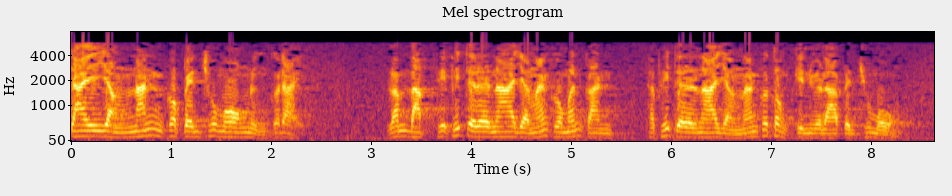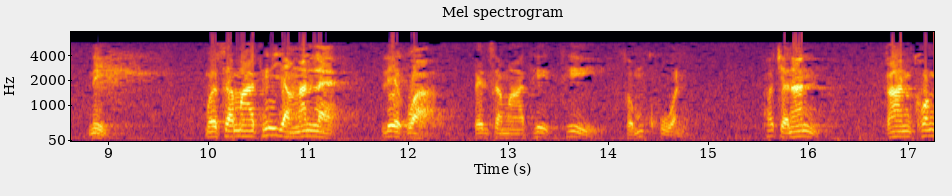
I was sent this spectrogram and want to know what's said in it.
ใจอย่างนั้นก็เป็นชั่วโมงหนึ่งก็ได้ลำดับพิจารณาอย่างนั้นก็เหมือนกัน ถ้าพิจารณาอย่างนั้นก็ต้องกินเวลาเป็นชั่วโมง นี่ เมื่อสมาธิอย่างนั้นแหละ เรียกว่าเป็นสมาธิที่สมควร เพราะฉะนั้นการค้น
